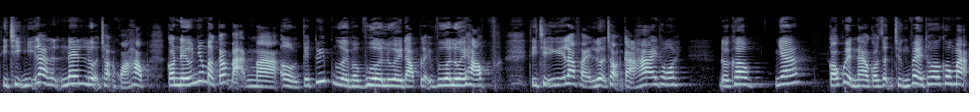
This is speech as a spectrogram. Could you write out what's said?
Thì chị nghĩ là nên lựa chọn khóa học. Còn nếu như mà các bạn mà ở cái tuyếp người mà vừa lười đọc lại vừa lười học, Thì chị nghĩ là phải lựa chọn cả hai thôi. Được không? Nhá có quyển nào có dẫn chứng về thơ không ạ?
